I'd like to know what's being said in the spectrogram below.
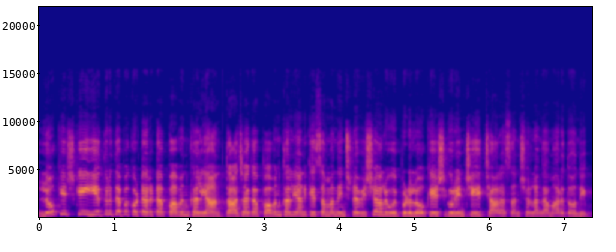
లోకేష్కి ఎదురు దెబ్బ కొట్టారట పవన్ కళ్యాణ్. తాజాగా పవన్ కళ్యాణ్కి సంబంధించిన విషయాలు ఇప్పుడు లోకేష్ గురించి చాలా సంచలనంగా మారుతోంది.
